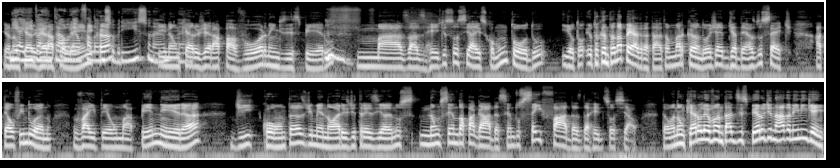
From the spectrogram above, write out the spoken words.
Eu não e aí quero vai gerar entrar polêmica, o Léo falando sobre isso, né? E não é. quero gerar pavor nem desespero, mas as redes sociais como um todo e eu tô, eu tô cantando a pedra, tá? Estamos marcando. Hoje é dia 10 do 7. Até o fim do ano vai ter uma peneira de contas de menores de 13 anos não sendo apagadas, sendo ceifadas da rede social. Então eu não quero levantar desespero de nada nem ninguém,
